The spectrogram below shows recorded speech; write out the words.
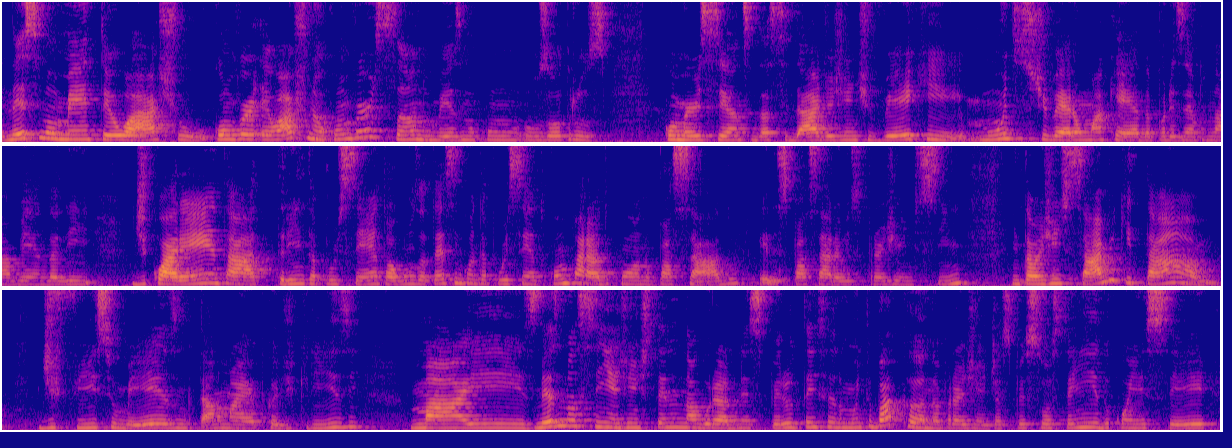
nesse momento eu acho, eu acho não, conversando mesmo com os outros comerciantes da cidade, a gente vê que muitos tiveram uma queda, por exemplo, na venda ali de 40 a 30%, alguns até 50% comparado com o ano passado. Eles passaram isso pra gente sim. Então a gente sabe que tá difícil mesmo, que tá numa época de crise, mas mesmo assim, a gente tendo inaugurado nesse período tem sido muito bacana pra gente. As pessoas têm ido conhecer,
